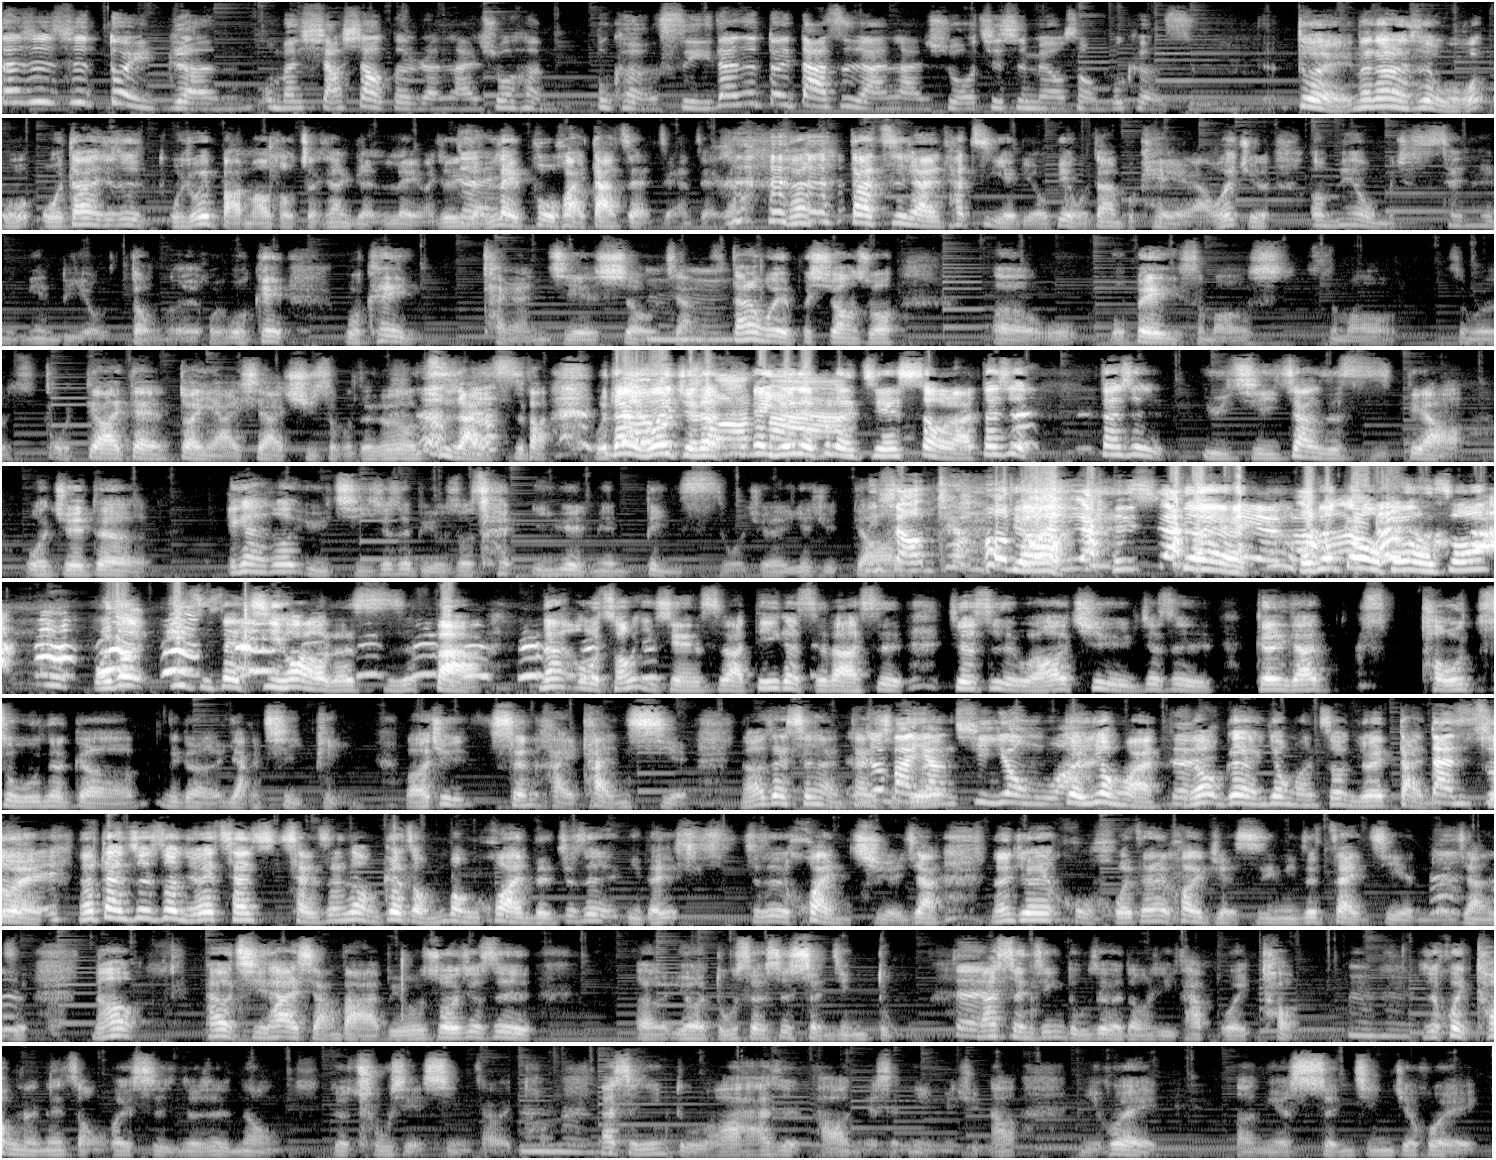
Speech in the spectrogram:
但是是对人，我们小小的人来说很不可思议，但是对大自然来说，其实没有什么不可思议的。对，那当然是我我我当然就是我就会把矛头转向人类嘛，就是人类破坏大自然怎样怎样。那 大自然它自己的流变，我当然不 care 啊，我会觉得哦没有，我们就是在那里面流动而已，我我可以我可以坦然接受这样子。嗯当然我也不希望说，呃我我被什么什么。什么？我掉在断断崖下去什么的那种自然死法，我当然也会觉得哎、有点不能接受啦。但是但是，与其这样子死掉，我觉得应该说，与其就是比如说在医院里面病死，我觉得也许掉到你想跳对啊断崖下对我就跟我朋友说，我就一直在计划我的死法。那我从以前的死法，第一个死法是，就是我要去，就是跟人家偷租那个那个氧气瓶，我要去深海探险，然后在深海探险就把氧气用完，对，用完，然后我跟你用完之后，你就会淡淡醉，然后淡醉之后，你会产产生那种各种梦幻的，就是你的就是幻觉这样，然后就会活活在那幻觉世界就再见了这样子。然后还有其他的想法，比如说就是呃，有毒蛇是神经毒，对。那神经毒这个东西它不会痛，嗯哼。就是会痛的那种，会是就是那种就出血性才会痛。嗯那神经毒的话，它是跑到你的神经里面去，然后你会呃你的神经就会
